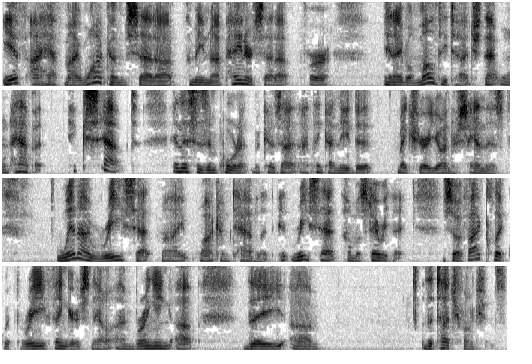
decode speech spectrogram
If I have my Wacom set up, I mean my painter set up for enable multi-touch, that won't happen. Except, and this is important because I, I think I need to make sure you understand this. When I reset my Wacom tablet, it reset almost everything. So if I click with three fingers now, I'm bringing up the um, the touch functions.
